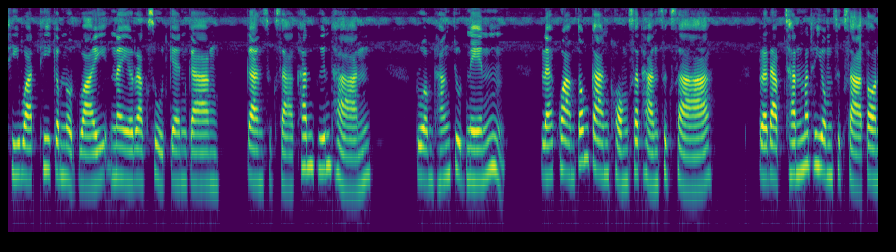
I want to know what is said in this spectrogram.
ชี้วัดที่กำหนดไว้ในหลักสูตรแกนกลาง การศึกษาขั้นพื้นฐาน รวมทั้งจุดเน้น และความต้องการของสถานศึกษา ระดับชั้นมัธยมศึกษาตอน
